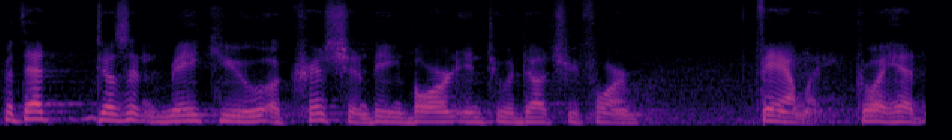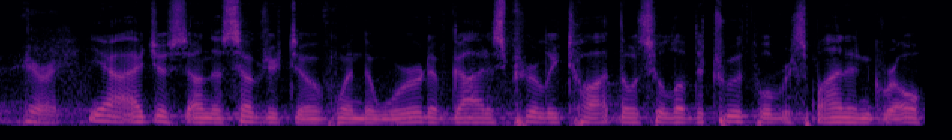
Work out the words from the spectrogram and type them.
but that doesn't make you a Christian being born into a Dutch Reform family. Go ahead, Eric. Yeah, I just, on the subject of when the Word of God is purely taught, those who love the truth will respond and grow.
